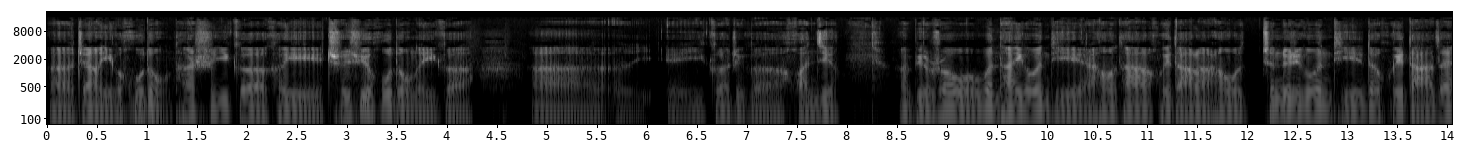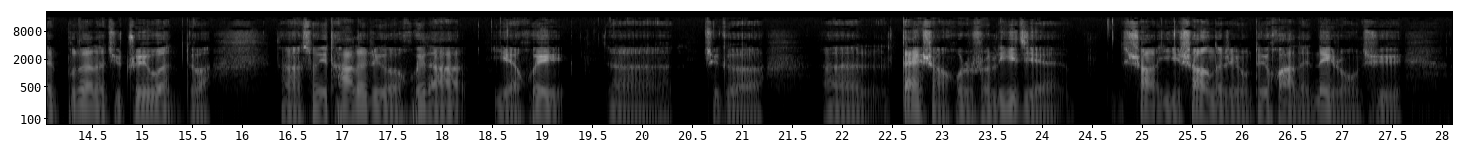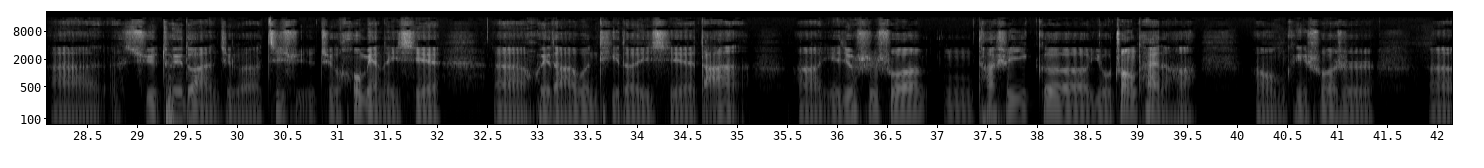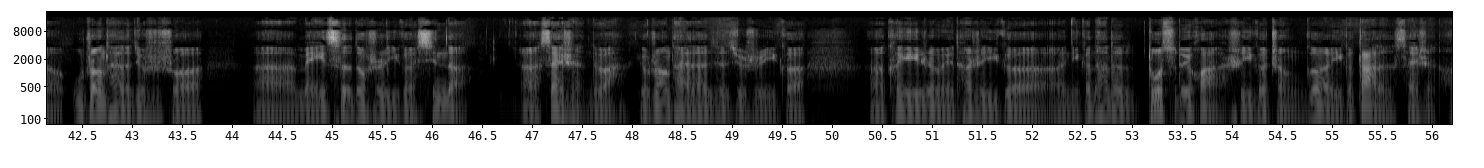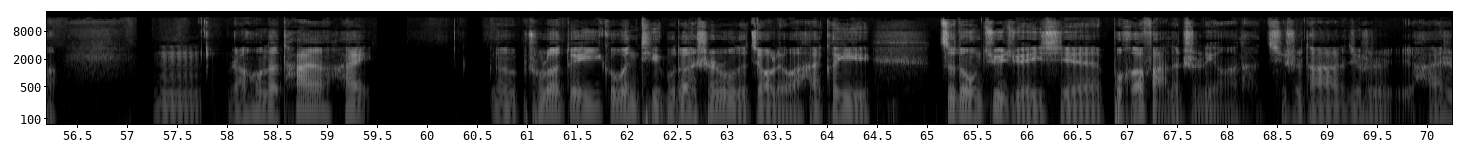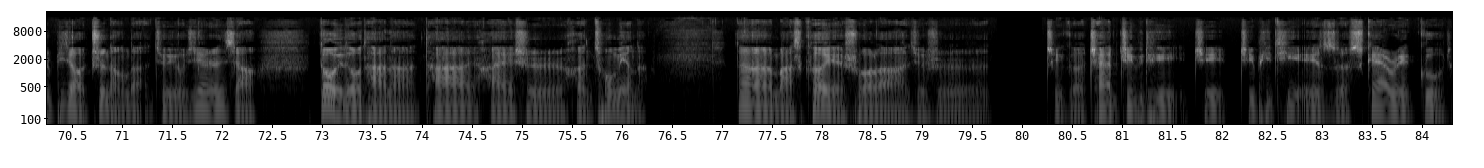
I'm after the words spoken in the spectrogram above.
呃这样一个互动，它是一个可以持续互动的一个。呃，一个这个环境，呃，比如说我问他一个问题，然后他回答了，然后我针对这个问题的回答在不断的去追问，对吧？呃，所以他的这个回答也会呃，这个呃带上或者说理解上以上的这种对话的内容去呃去推断这个继续这个后面的一些。呃，回答问题的一些答案，啊，也就是说，嗯，它是一个有状态的哈，啊，我们可以说是，呃，无状态的，就是说，呃，每一次都是一个新的呃 session，对吧？有状态，它这就是一个，呃，可以认为它是一个，呃，你跟他的多次对话是一个整个一个大的 session 哈，嗯，然后呢，它还。呃，除了对一个问题不断深入的交流啊，还可以自动拒绝一些不合法的指令啊。它其实它就是还是比较智能的。就有些人想逗一逗它呢，它还是很聪明的。那马斯克也说了，就是这个 Chat GPT G GPT is scary good。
